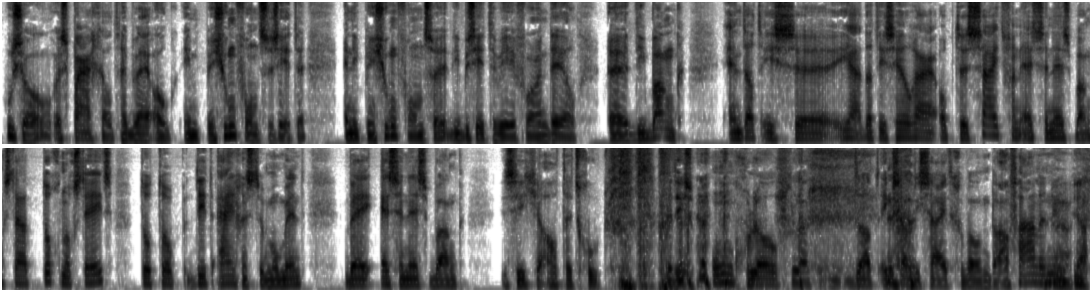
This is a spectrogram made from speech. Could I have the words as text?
Hoezo? Spaargeld hebben wij ook in pensioenfondsen zitten. En die pensioenfondsen die bezitten weer voor een deel uh, die bank. En dat is, ja, dat is heel raar. Op de site van SNS Bank staat toch nog steeds... tot op dit eigenste moment bij SNS Bank zit je altijd goed. het is ongelooflijk dat... Ik zou die site gewoon eraf halen nu. Ja. Ja.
